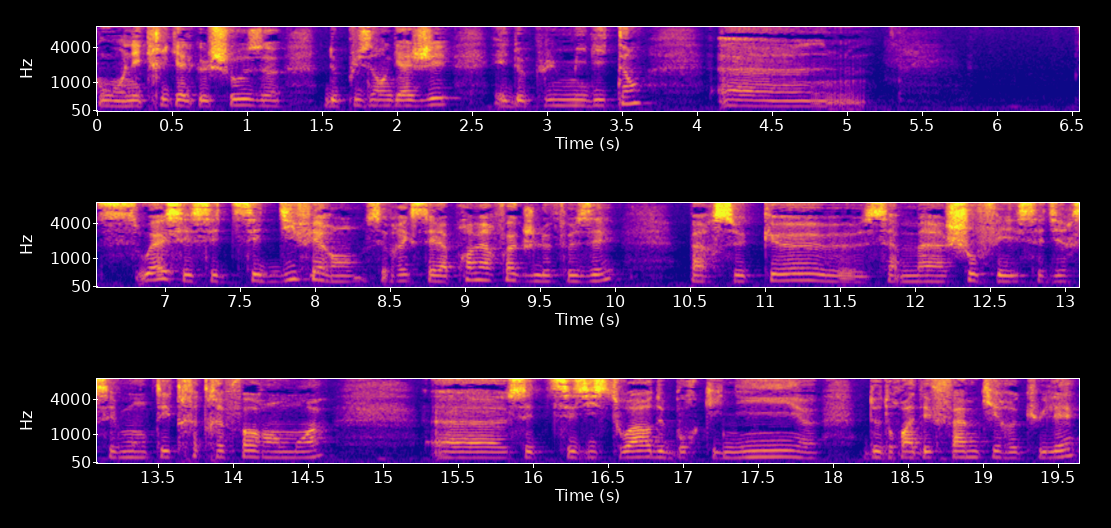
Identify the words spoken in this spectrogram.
où on écrit quelque chose de plus engagé et de plus militant. Euh, ouais, c'est différent. C'est vrai que c'était la première fois que je le faisais parce que euh, ça m'a chauffé, c'est-à-dire que c'est monté très très fort en moi. Euh, ces, histoires de Burkini, euh, de droits des femmes qui reculaient,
